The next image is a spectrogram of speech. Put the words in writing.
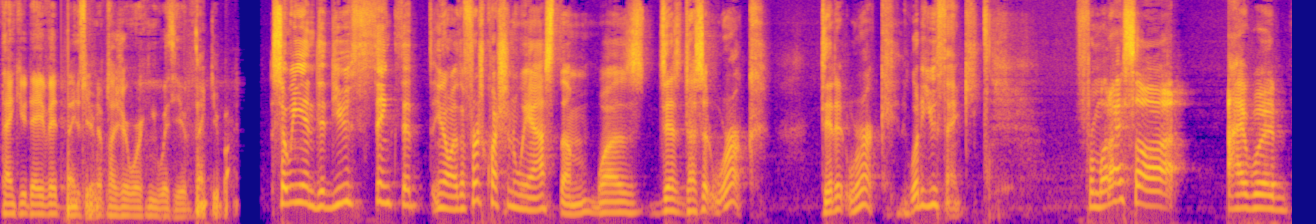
Thank you, David. Thank it's you. been a pleasure working with you. Thank you. Bye. So, Ian, did you think that, you know, the first question we asked them was, does, does it work? Did it work? What do you think? From what I saw, I would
